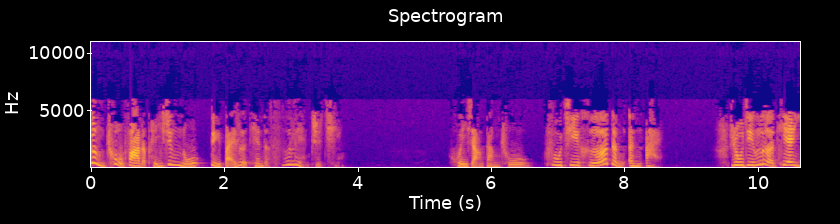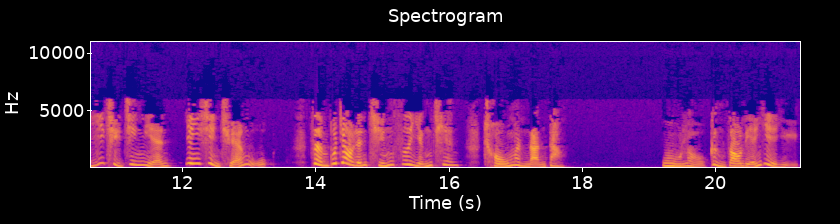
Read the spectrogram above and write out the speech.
更触发了裴星奴对白乐天的思恋之情。回想当初夫妻何等恩爱，如今乐天一去经年，音信全无，怎不叫人情思萦牵，愁闷难当？屋漏更遭连夜雨。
